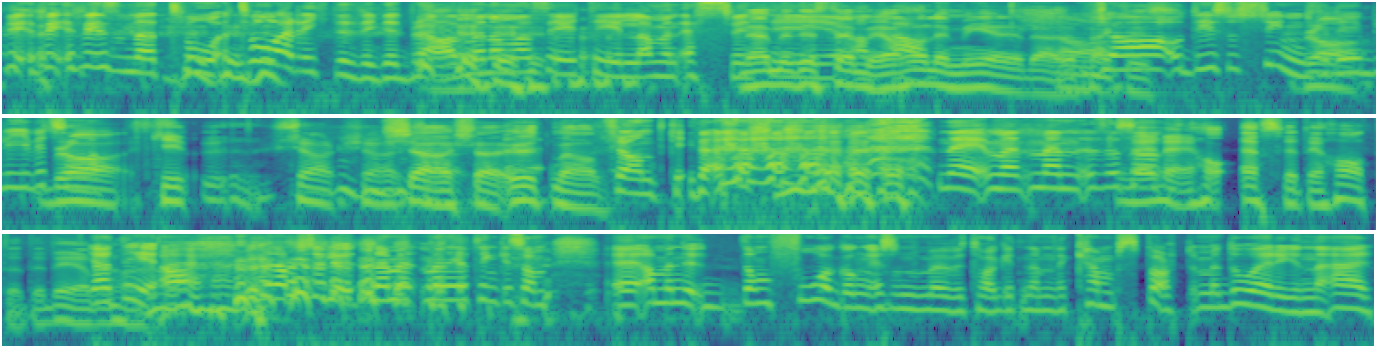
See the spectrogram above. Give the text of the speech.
det finns sådana två, två riktigt, riktigt bra. Men om man ser till ja, men SVT. Nej men det stämmer, jag ja. håller med dig där Ja. Ja, och det är så synd för det har blivit som bra. att Keep, kör, kör. Kör, kör, ut med allt. frontkick. nej men, men så, så, Nej nej, ha- SVT-hatet, det är det jag Ja, det, ja men absolut. Nej, men, men jag tänker som, eh, ja, men de få gånger som de överhuvudtaget nämner kampsport, men då är det ju när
